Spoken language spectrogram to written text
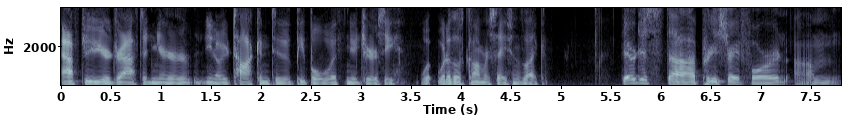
After you're drafted and you're you know you're talking to people with New Jersey, what, what are those conversations like? They're just uh, pretty straightforward, um,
